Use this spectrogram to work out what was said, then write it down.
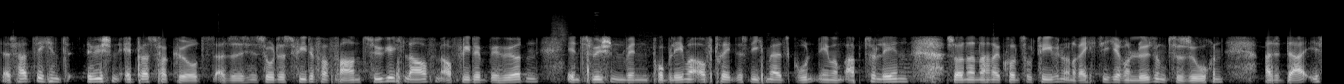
Das hat sich inzwischen etwas verkürzt. Also es ist so, dass viele Verfahren zügig laufen, auch viele Behörden inzwischen, wenn Probleme auftreten, es nicht mehr als Grund nehmen, um abzulehnen, sondern nach einer konstruktiven und rechtssicheren Lösung zu suchen. Also da ist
